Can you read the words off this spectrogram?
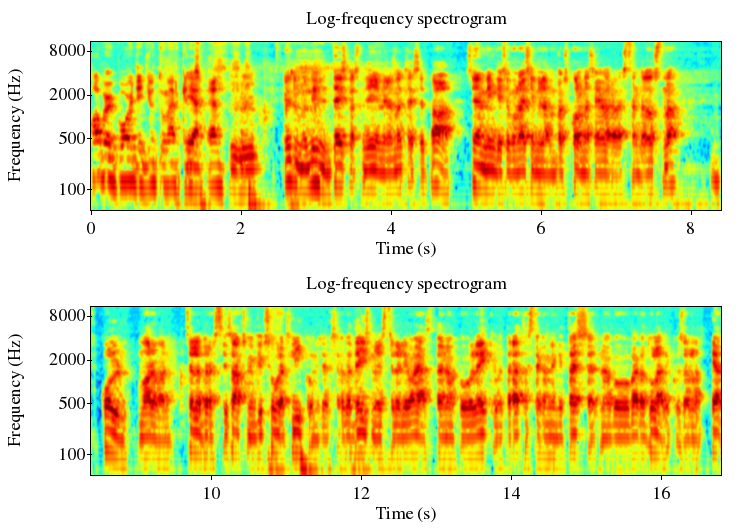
hoverboard'id jutumärkides Jah. jah ja.. ütleme, milline täiskasvanud inimene mõtleks, et aa, see on mingisugune asi, mille ma peaks kolmesaja euro eest endale ostma. kolm, ma arvan, sellepärast ei saaks mingiks suureks liikumiseks, aga teismelistel oli vaja seda nagu leikivate ratastega mingit asja, et nagu väga tulevikus olla. ja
